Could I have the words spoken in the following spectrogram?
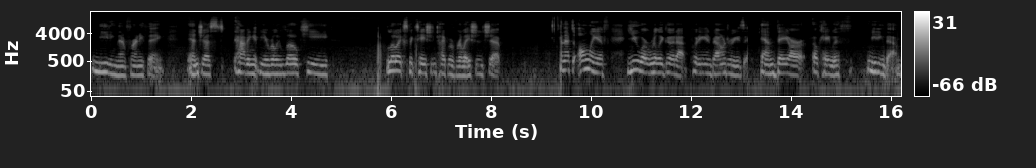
needing them for anything and just having it be a really low key low expectation type of relationship. And that's only if you are really good at putting in boundaries and they are okay with meeting them.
